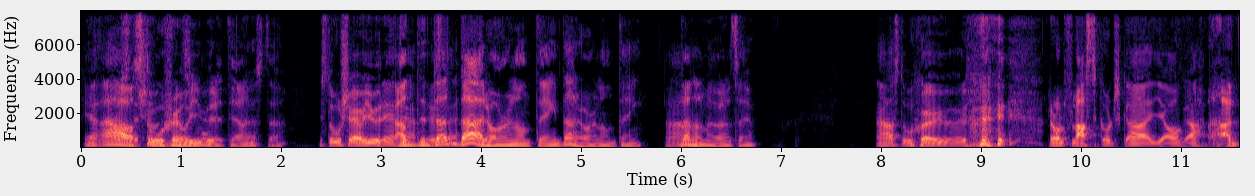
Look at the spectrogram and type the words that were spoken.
Ja, ah, Storsjöodjuret, ja just det. Storsjöodjur heter Ja, det, just där, det. där har du någonting, där har du någonting. Den hade man velat säga. Ja, Storsjö. Rolf Lassgård ska jaga. Han,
